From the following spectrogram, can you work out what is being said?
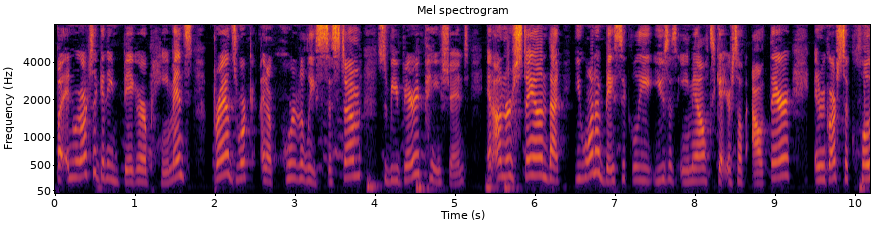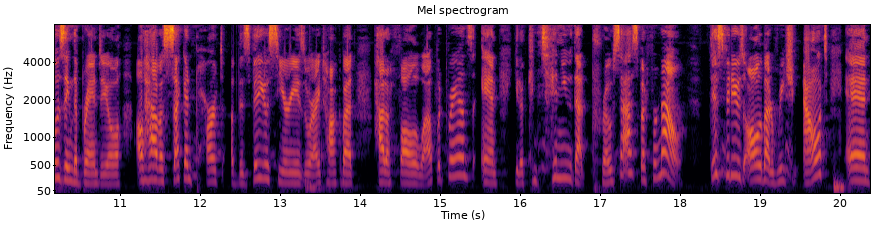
But in regards to getting bigger payments, brands work in a quarterly system. So be very patient and understand that you want to basically use this email to get yourself out there. In regards to closing the brand deal, I'll have a second part of this video series where I talk about how to follow up with brands and, you know, continue that process. But for now, this video is all about reaching out and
